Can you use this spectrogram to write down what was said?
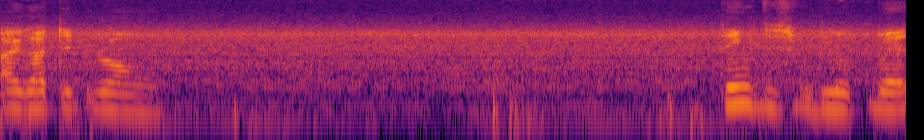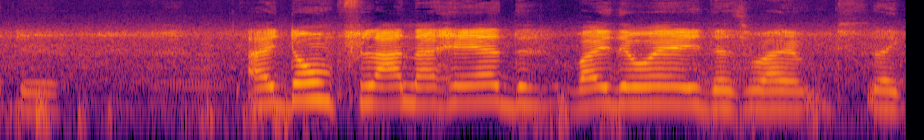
I, I got it wrong. I think this would look better. I don't plan ahead, by the way. That's why I'm just like,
